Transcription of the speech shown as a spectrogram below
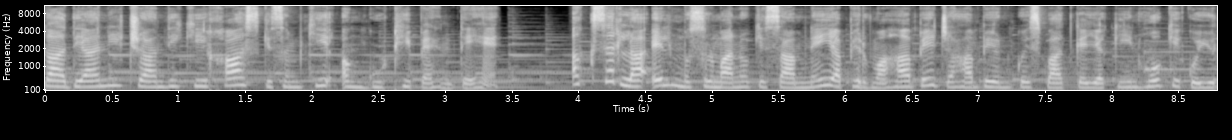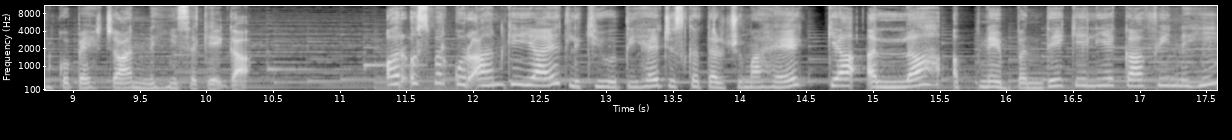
कादियानी चांदी की खास किस्म की अंगूठी पहनते हैं। अक्सर लाइल मुसलमानों के सामने या फिर वहाँ पे जहाँ पे उनको इस बात का यकीन हो कि कोई उनको पहचान नहीं सकेगा। और उस पर कुरान की आयत लिखी होती है जिसका तर्जुमा है, क्या अल्लाह अपने बंदे के लिए काफ़ी नहीं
